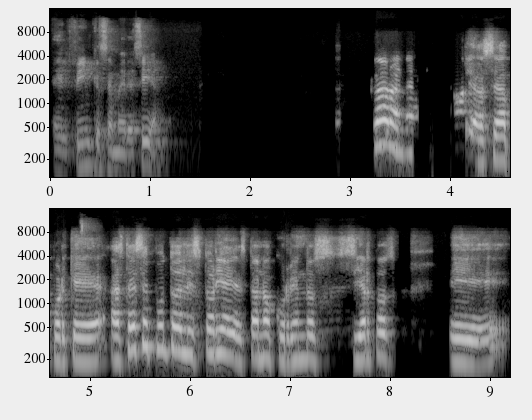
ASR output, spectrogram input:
el fin que se merecía. Claro, o sea, porque hasta ese punto de la historia están ocurriendo ciertos, eh,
